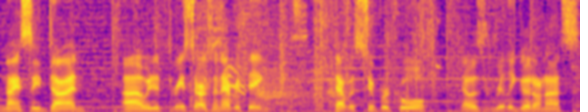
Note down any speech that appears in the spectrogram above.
Nicely done. Uh, we did three stars on everything. That was super cool. That was really good on us.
